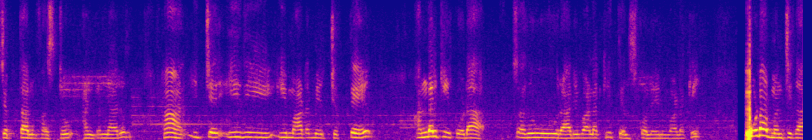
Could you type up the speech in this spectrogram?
చెప్తాను ఫస్ట్ అంటున్నారు. ఇచ్చే ఇది ఈ మాట మీరు చెప్తే అందరికీ కూడా చదువు రాని వాళ్ళకి తెలుసుకోలేని వాళ్ళకి కూడా మంచిగా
